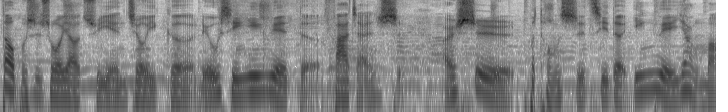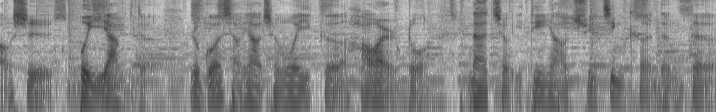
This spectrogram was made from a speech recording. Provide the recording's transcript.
倒不是说要去研究一个流行音乐的发展史，而是不同时期的音乐样貌是不一样的。如果想要成为一个好耳朵，那就一定要去尽可能的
